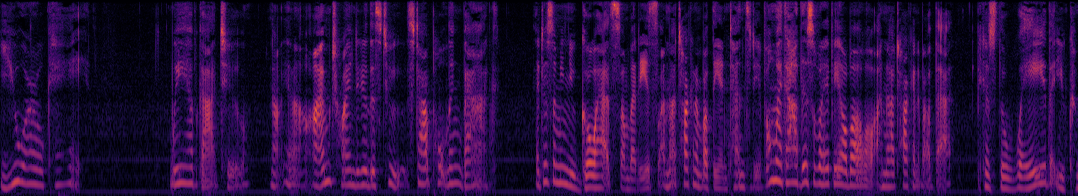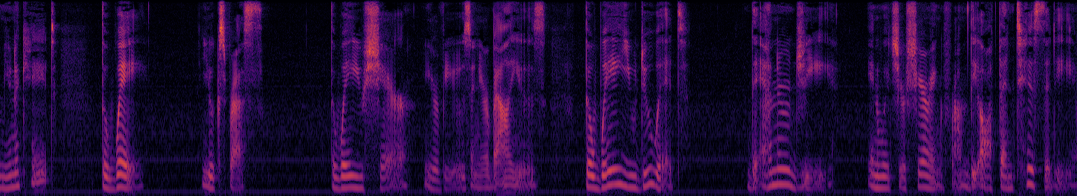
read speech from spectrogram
You are okay. We have got to. Now, you know, I'm trying to do this too. Stop holding back. It doesn't mean you go at somebody. It's, I'm not talking about the intensity of, oh my God, this is what I feel, blah. I'm not talking about that. Because the way that you communicate, the way you express, the way you share your views and your values, the way you do it, the energy in which you're sharing from, the authenticity,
